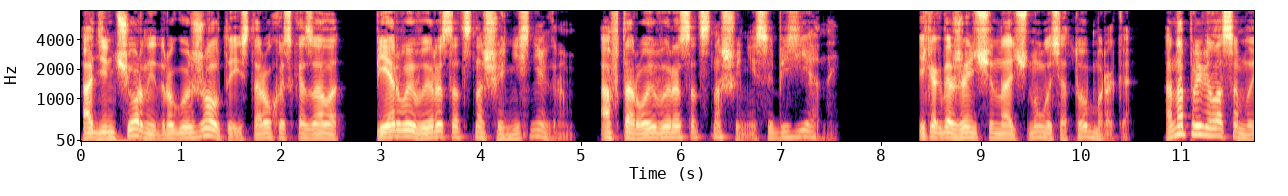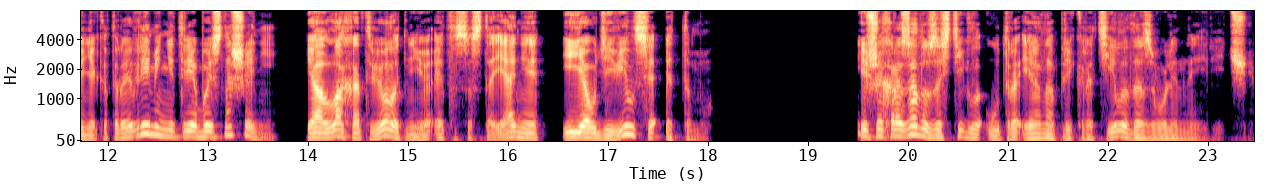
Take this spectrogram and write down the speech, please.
Один черный, другой желтый, и старуха сказала, первый вырос от сношений с негром а второй вырос от сношений с обезьяной. И когда женщина очнулась от обморока, она провела со мной некоторое время, не требуя сношений, и Аллах отвел от нее это состояние, и я удивился этому. И Шахразаду застигло утро, и она прекратила дозволенные речи.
